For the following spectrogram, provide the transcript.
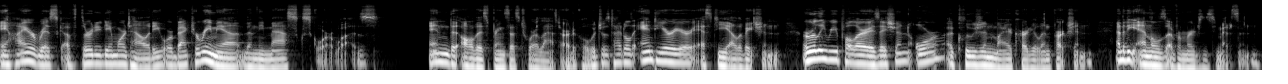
a higher risk of 30 day mortality or bacteremia than the MASCC score was. And all this brings us to our last article, which was titled Anterior ST Elevation Early Repolarization or Occlusion Myocardial Infarction, out of the Annals of Emergency Medicine.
